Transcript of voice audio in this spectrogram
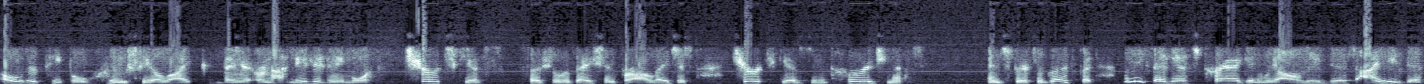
older people who feel like they are not needed anymore, church gives socialization for all ages church gives encouragement and spiritual growth. But let me say this, Craig, and we all need this. I need this.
